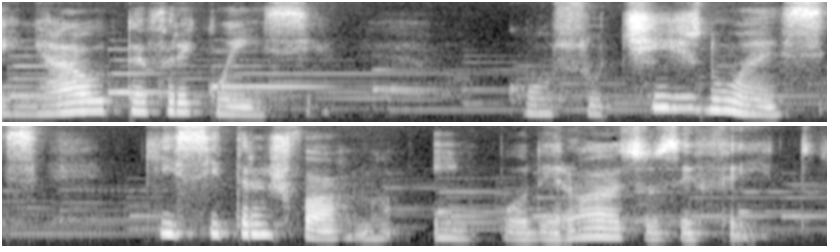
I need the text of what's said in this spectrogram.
em alta frequência, com sutis nuances que se transformam em poderosos efeitos.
